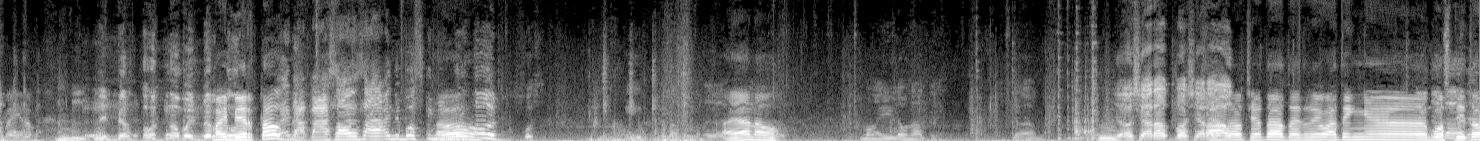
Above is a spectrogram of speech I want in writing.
May bertod na, may bertod. May bertaud. Ay, napasa sa akin ni Boss King yung Oo. Bertod. Ayan oh. Mga ilaw natin. Salamat. Hmm. Yo, shout out boss, shout Shout out. out, shout out. Ito yung ating uh, boss dito.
